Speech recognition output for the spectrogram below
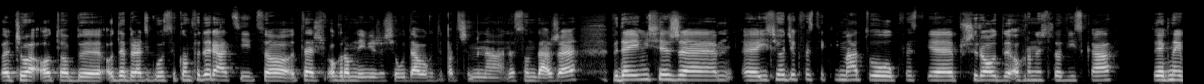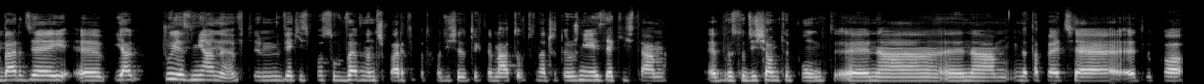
walczyła o to, by odebrać głosy Konfederacji, co też w ogromnej mierze się udało, gdy patrzymy na, na sondaże. Wydaje mi się, że e, jeśli chodzi o kwestie klimatu, kwestie przyrody, ochrony środowiska, to jak najbardziej e, ja czuję zmianę w tym, w jaki sposób wewnątrz partii podchodzi się do tych tematów. To znaczy, to już nie jest jakiś tam po prostu dziesiąty punkt e, na, e, na, na tapecie, e, tylko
